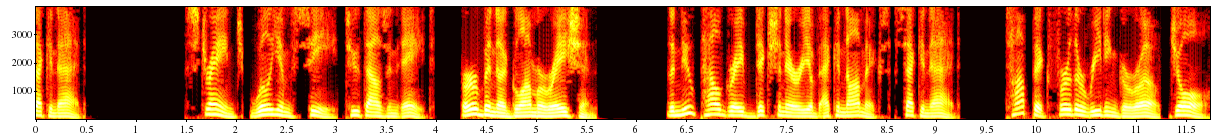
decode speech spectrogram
2nd ed. Strange, William C. 2008. Urban Agglomeration. The New Palgrave Dictionary of Economics 2nd ed. Topic further reading Garreau, Joel.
